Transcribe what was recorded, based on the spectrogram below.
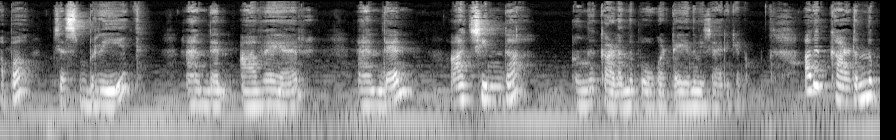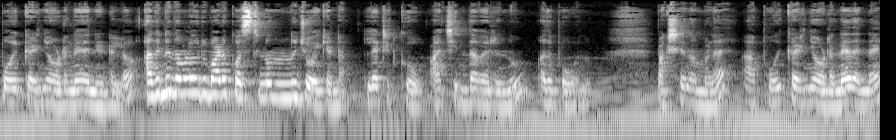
അപ്പോൾ just breathe and then aware and then ആ ചിന്ത അങ്ങ് കടന്നു പോകട്ടെ എന്ന് വിചാരിക്കണം. അത് കടന്നു പോയി കഴിഞ്ഞ ഉടനെ തന്നെ ഉണ്ടല്ലോ. അതിന് നമ്മൾ ഒരുപാട് ക്വസ്റ്റ്യൻ ഒന്നും ചോദിക്കണ്ട. ലെറ്റ് ഇറ്റ് ഗോ ആ ചിന്ത വരുന്നു അത് പോകുന്നു. പക്ഷേ നമ്മൾ ആ പോയി കഴിഞ്ഞ ഉടനെ തന്നെ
